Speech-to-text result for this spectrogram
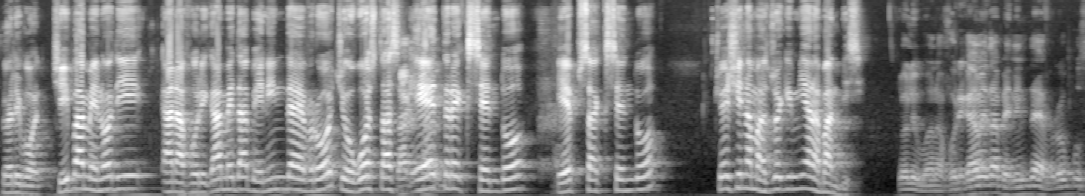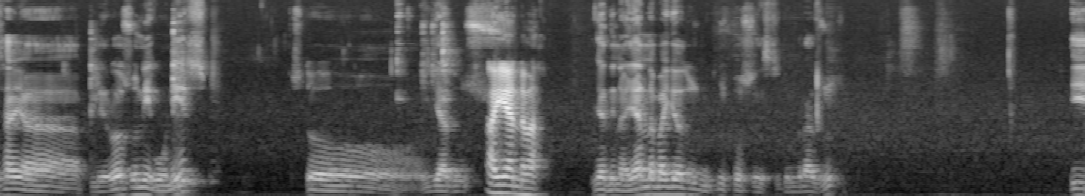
Το λοιπόν, και είπαμε ότι αναφορικά με τα 50 ευρώ και ο Κώστας Ψάξαμε. έτρεξε το, έψαξε το και έχει να μας δώσει μια απάντηση. Το λοιπόν, αναφορικά με τα 50 ευρώ που θα α, πληρώσουν οι γονείς στο, για, τους, Αγιάννεβα. για την Αγιάνναπα και για τους μικρούς ποσοστές των βράζους. Η,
